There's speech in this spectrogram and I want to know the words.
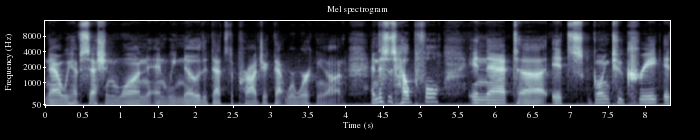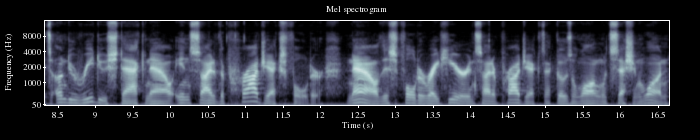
now we have session one and we know that that's the project that we're working on. And this is helpful in that uh, it's going to create its undo redo stack now inside of the projects folder. Now this folder right here inside of projects that goes along with session one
